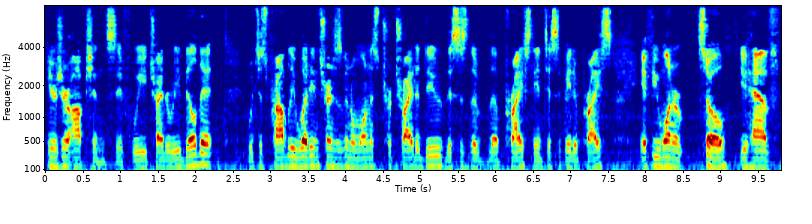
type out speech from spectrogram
here's your options. If we try to rebuild it, which is probably what insurance is going to want us to try to do. This is the, the price, the anticipated price. If you want to, so you have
